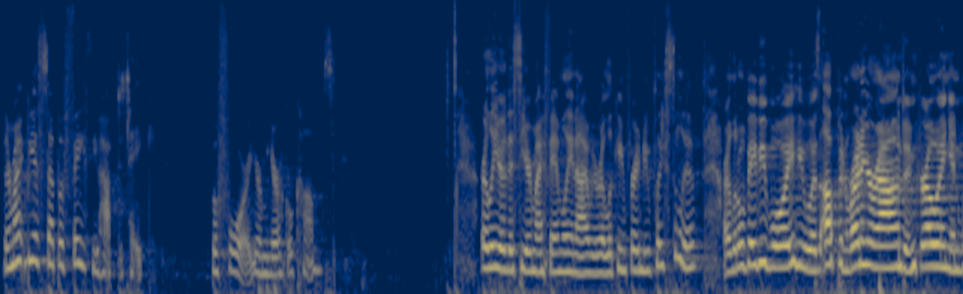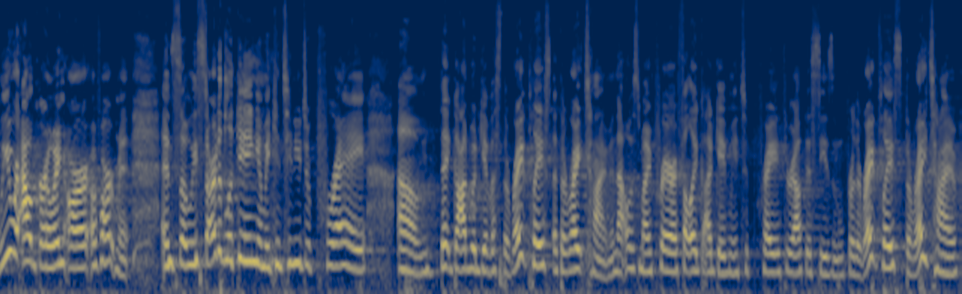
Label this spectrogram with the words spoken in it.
there might be a step of faith you have to take before your miracle comes. Earlier this year, my family and I, we were looking for a new place to live. Our little baby boy, he was up and running around and growing, and we were outgrowing our apartment. And so we started looking and we continued to pray um, that God would give us the right place at the right time. And that was my prayer. I felt like God gave me to pray throughout this season for the right place at the right time.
